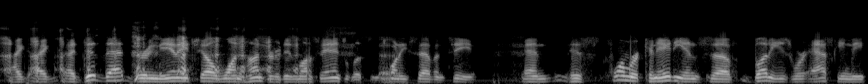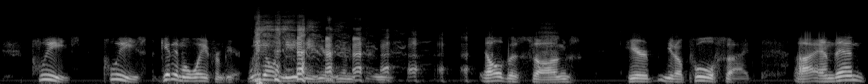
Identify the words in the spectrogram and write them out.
I, I, I, did that during the NHL 100 in Los Angeles in 2017, and his former Canadiens uh, buddies were asking me, please, please get him away from here. We don't need to hear him sing Elvis songs here, you know, poolside. Uh, and then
